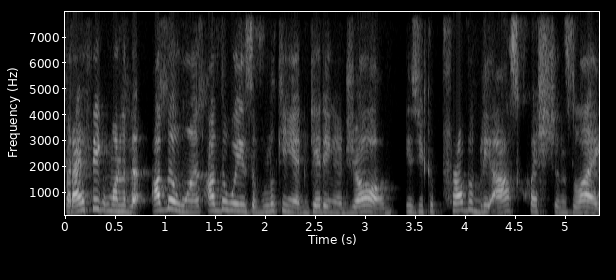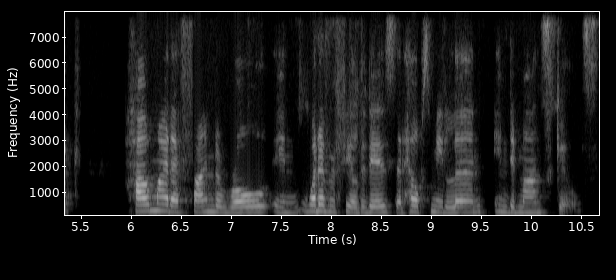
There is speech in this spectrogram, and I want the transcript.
But I think one of the other one, other ways of looking at getting a job is you could probably ask questions like, how might I find a role in whatever field it is that helps me learn in-demand skills?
